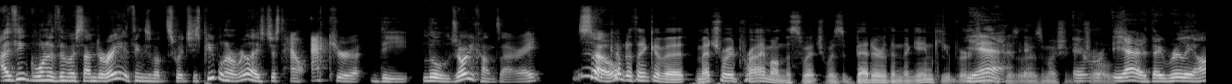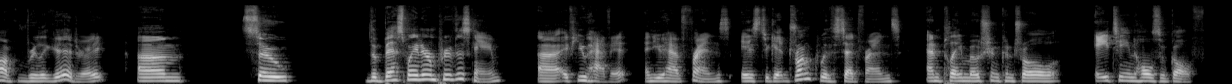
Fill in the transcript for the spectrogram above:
I think one of the most underrated things about the Switch is people don't realize just how accurate the little Joy-Cons are, right? So- come to think of it, Metroid Prime on the Switch was better than the GameCube version Yeah, because of those motion It- controls. yeah, they really are really good, right? Um, so the best way to improve this game, uh, if you have it and you have friends, is to get drunk with said friends and play motion control 18 holes of golf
